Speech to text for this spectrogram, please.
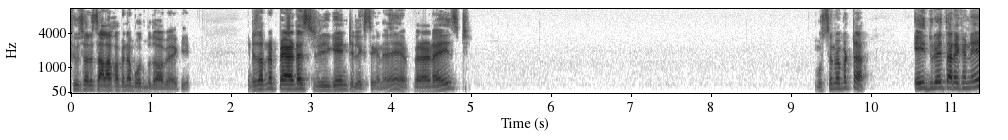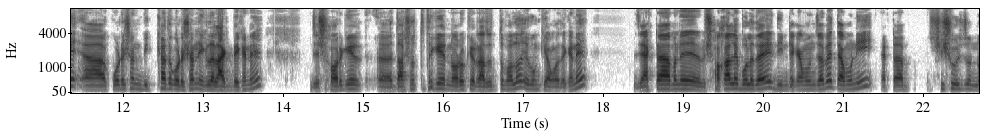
ফিউচারে চালাক হবে না বোধ হবে আর কি। এটা হচ্ছে আপনার প্যারাডাইজ রিগেইনড লিখছে এখানে হ্যাঁ? প্যারাডাইজড বুঝছেন ব্যাপারটা? এই দূরে তার এখানে কোটেশন বিখ্যাত কোটেশন এগুলো লাগবে এখানে, যে স্বর্গের দাসত্ব থেকে নরকের রাজত্ব ভালো এবং কি আমাদের এখানে, যে একটা মানে সকালে বলে দেয়, দিনটা কেমন যাবে, তেমনি একটা শিশুর জন্য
